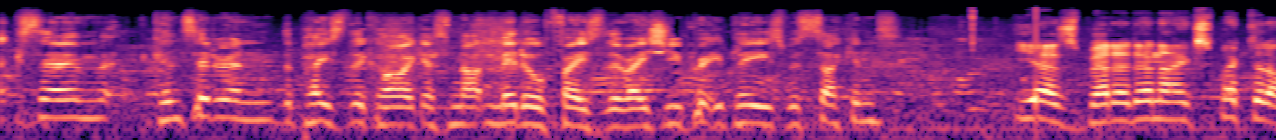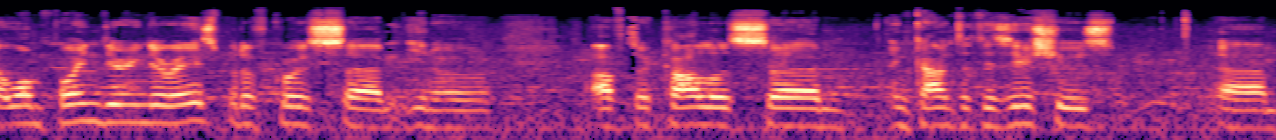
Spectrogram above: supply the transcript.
Max, um, considering the pace of the car, I guess in that middle phase of the race, are you pretty pleased with second? Yes, better than I expected at one point during the race, but of course, um, you know, after Carlos um, encountered his issues, um,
